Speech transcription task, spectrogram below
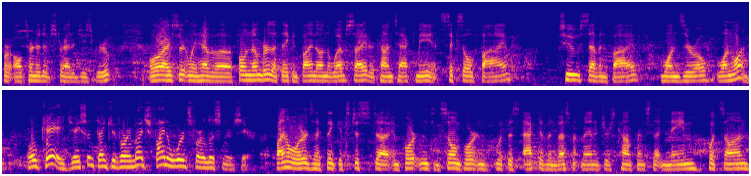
for Alternative Strategies Group. Or I certainly have a phone number that they can find on the website or contact me at 605 275 1011. Okay, Jason, thank you very much. Final words for our listeners here. Final words, I think it's just uh, important and so important with this active investment managers conference that NAAIM puts on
